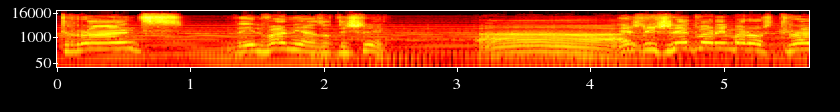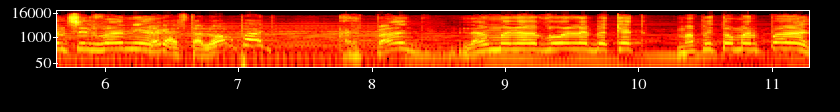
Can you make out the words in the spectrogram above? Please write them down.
טרנס ואילבניה זאת אשתי. אה... יש לי שני דברים בראש, טרנסילבניה. רגע, אז אתה לא ערפד? ערפד? למה לבוא אליי בקטע? מה פתאום ערפד?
